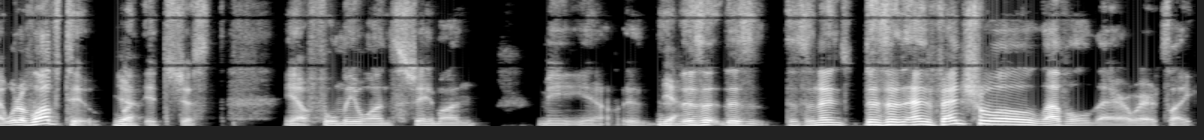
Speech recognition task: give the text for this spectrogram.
I would have loved to, yeah. but it's just, you know, fool me once, shame on me. You know, yeah. there's a, there's there's an there's an eventual level there where it's like,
